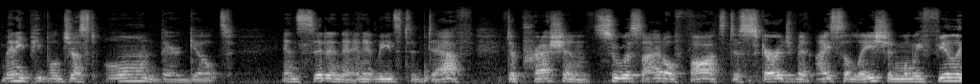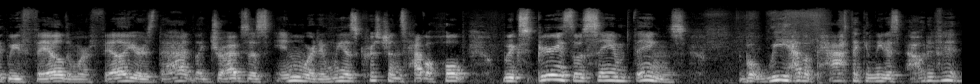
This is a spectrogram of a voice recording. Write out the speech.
Many people just own their guilt and sit in it, and it leads to death, depression, suicidal thoughts, discouragement, isolation. When we feel like we've failed and we're failures, that like drives us inward, and we as Christians have a hope. We experience those same things but we have a path that can lead us out of it.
